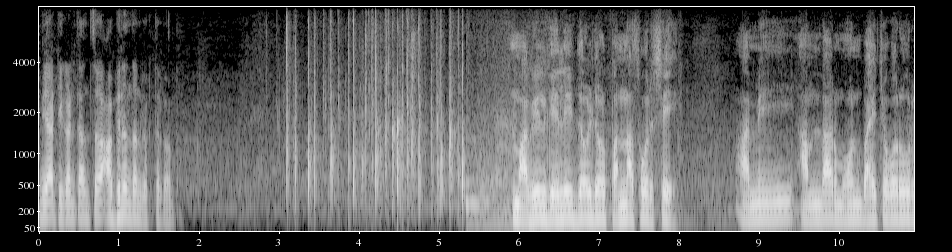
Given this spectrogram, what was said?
मी या ठिकाणी त्यांचं अभिनंदन व्यक्त करतो. मागील गेली जवळजवळ पन्नास वर्षे आम्ही आमदार मोहनबाईच्या बरोबर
